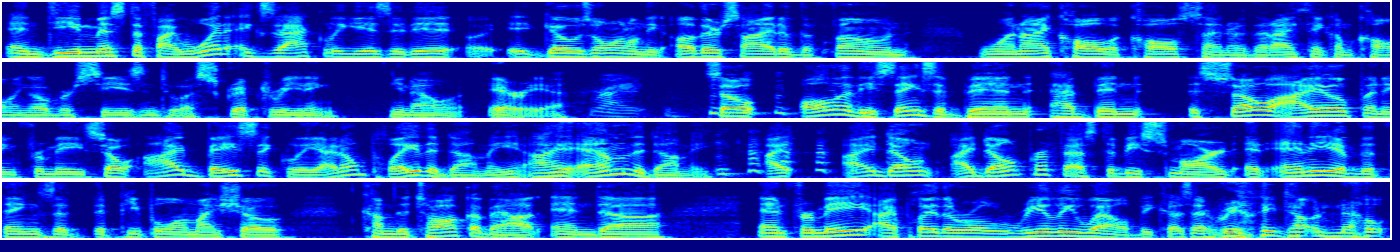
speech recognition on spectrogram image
and demystify what exactly is it, it, it goes on on the other side of the phone when I call a call center that I think I'm calling overseas into a script reading, you know, area. Right so all of these things have been have been so eye opening for me. So I basically I don't play the dummy. I am the dummy. I, I don't I don't profess to be smart at any of the things that the people on my show come to talk about. And uh, And for me, I play the role really well because I really don't know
